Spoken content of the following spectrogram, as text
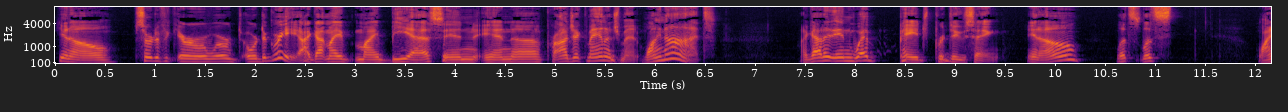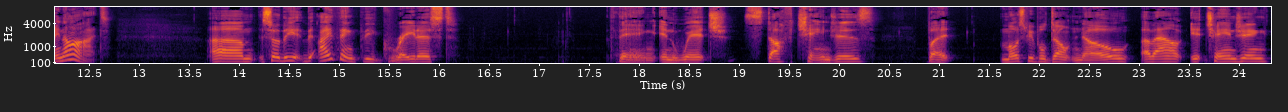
you know, certificate or, or, or, degree. I got my, my BS in, in uh, project management. Why not? I got it in web page producing, you know? Let's, let's, why not? Um, so the, the I think the greatest thing in which stuff changes, but most people don't know about it changing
